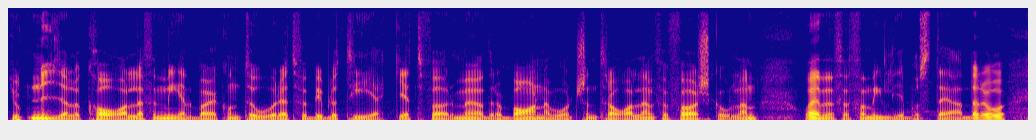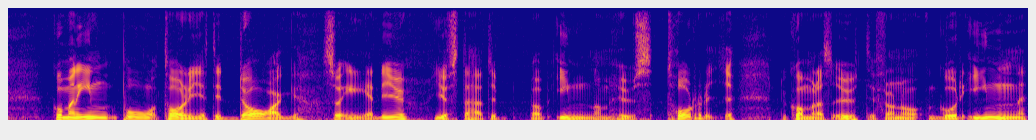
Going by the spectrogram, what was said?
gjort nya lokaler för Medborgarkontoret, för biblioteket, för mödra och barnavårdscentralen, för förskolan och även för familjebostäder. Och Går man in på torget idag så är det ju just det här typ av inomhustorg. Du kommer alltså utifrån och går in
